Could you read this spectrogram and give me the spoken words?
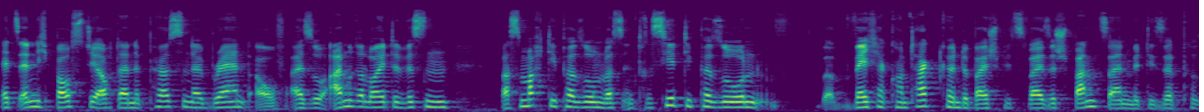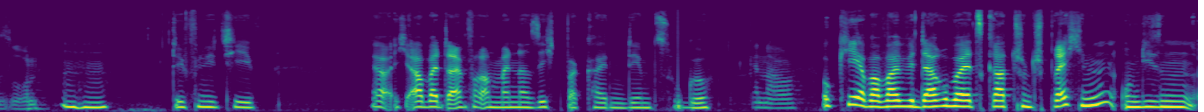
letztendlich baust du ja auch deine Personal Brand auf. Also andere Leute wissen, was macht die Person, was interessiert die Person, welcher Kontakt könnte beispielsweise spannend sein mit dieser Person. Mhm, definitiv. Ja, ich arbeite einfach an meiner Sichtbarkeit in dem Zuge. Genau. Okay, aber weil wir darüber jetzt gerade schon sprechen, um diesen,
